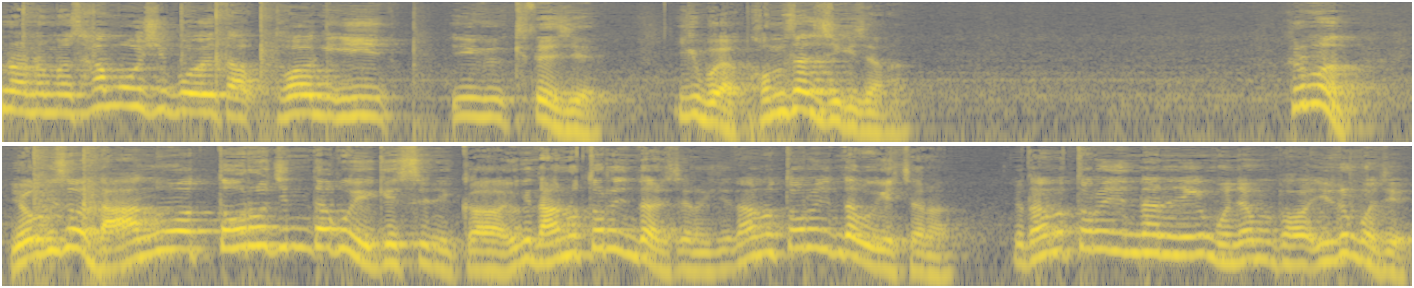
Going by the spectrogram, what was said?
나누면 3, 5, 15에 다, 더하기 2, 이렇게 되지. 이게 뭐야? 검산식이잖아. 그러면 여기서 나누어 떨어진다고 얘기했으니까, 여기 나누어 떨어진다 그랬잖아. 이제 나누어 떨어진다고 얘기했잖아. 나누어 떨어진다는 얘기 뭐냐면 봐봐. 이런 거지.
